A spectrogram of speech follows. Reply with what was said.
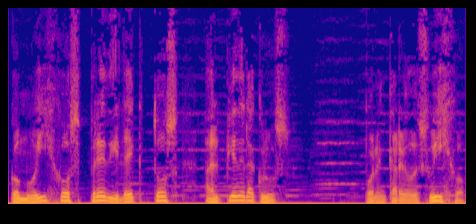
como hijos predilectos al pie de la cruz, por encargo de su Hijo.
